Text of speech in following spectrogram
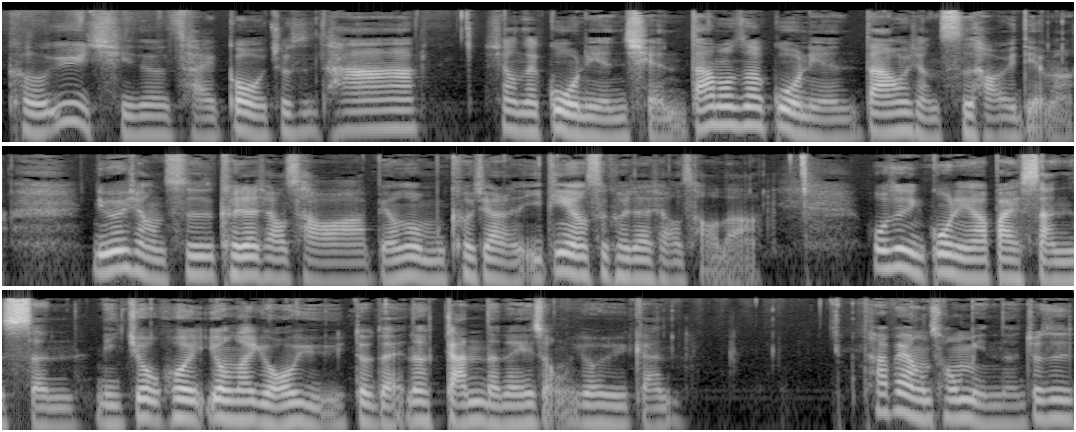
可预期的采购，就是他像在过年前，大家都知道过年大家会想吃好一点嘛，你会想吃客家小炒啊，比方说我们客家人一定要吃客家小炒的。啊。或是你过年要拜三牲，你就会用到鱿鱼，对不对？那干的那一种鱿鱼干，他非常聪明的，就是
